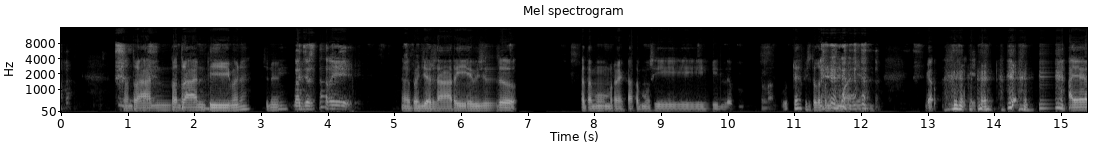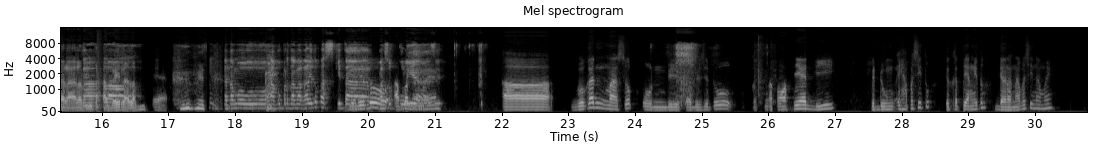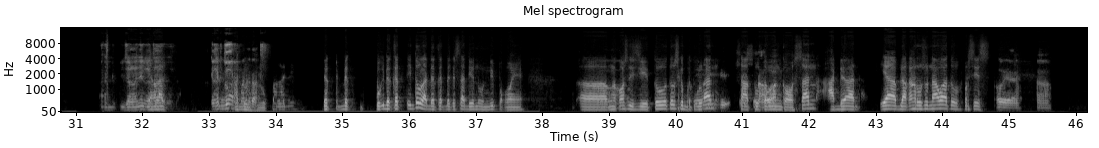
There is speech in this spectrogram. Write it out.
kontraan kontraan di mana? Sini Banjarsari. nah, Banjarsari. Habis itu ketemu mereka, ketemu si Hilem. Udah, habis itu ketemu semuanya. Enggak. Ayo lalem, tambahin lalem. Ketemu aku pertama kali itu pas kita Jadi itu masuk kuliah namanya? sih? eh gue kan masuk Undip habis itu ke- ngekosnya di gedung eh apa sih itu deket yang itu jalan apa sih namanya Aduh, jalannya nggak Yang tahu. Dekat gor. Aduh, lupa lagi dek dek deket itulah deket deket stadion Undip pokoknya Eh ngekos di situ terus kebetulan Di satu teman kosan ada ya belakang Rusunawa tuh persis. Oh ya.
